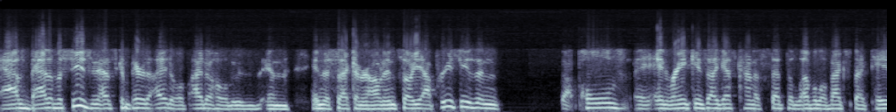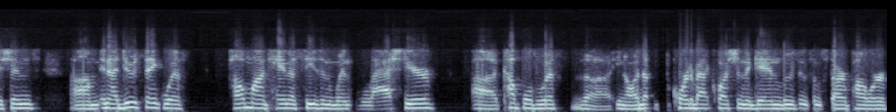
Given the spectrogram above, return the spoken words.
as bad of a season as compared to Idaho if Idaho loses in in the second round. And so, yeah, preseason uh, polls and rankings, I guess, kind of set the level of expectations. Um, and I do think with how Montana season went last year, uh, coupled with the you know quarterback question again, losing some star power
